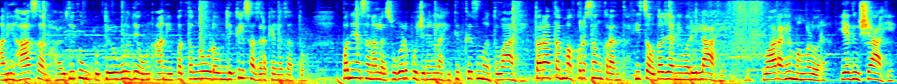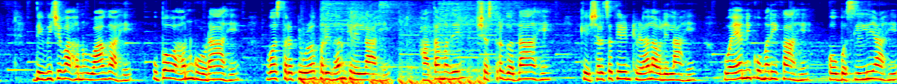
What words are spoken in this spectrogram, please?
आणि हा सण हळदी कुंकू तिळगुळ देऊन आणि पतंग उडवून देखील साजरा केला जातो. पण या सणाला सुगड पूजनेलाही तितकेच महत्त्व आहे. तर आता मकर संक्रांत ही चौदा जानेवारीला आहे. वार आहे मंगळवार. या दिवशी आहे. देवीचे वाहन वाघ आहे. उपवाहन घोडा आहे. वस्त्र पिवळं परिधान केलेलं आहे. हातामध्ये शस्त्र गदा आहे. केशरचा तिने टिळा लावलेला आहे. वयाने कुमारिका आहे. व बसलेली आहे.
